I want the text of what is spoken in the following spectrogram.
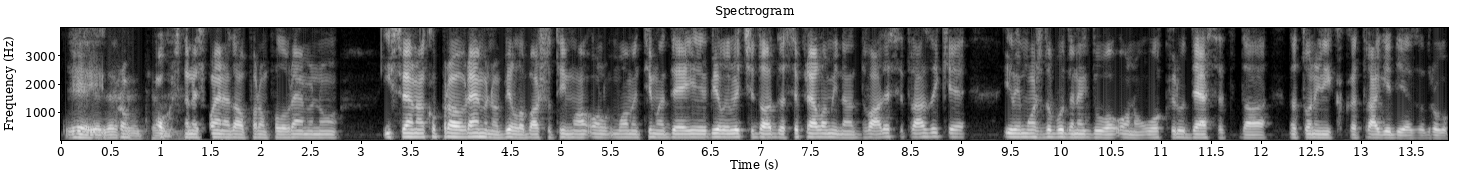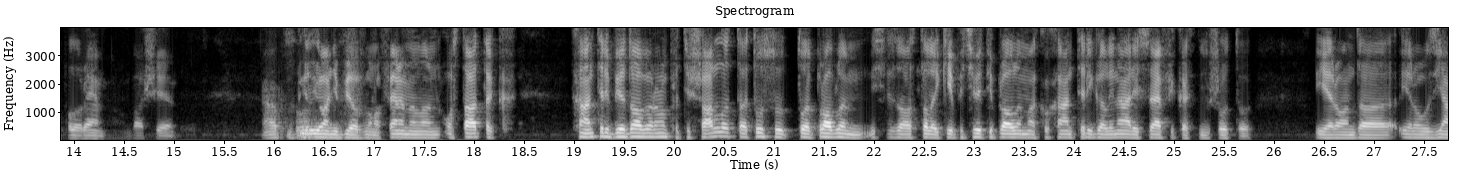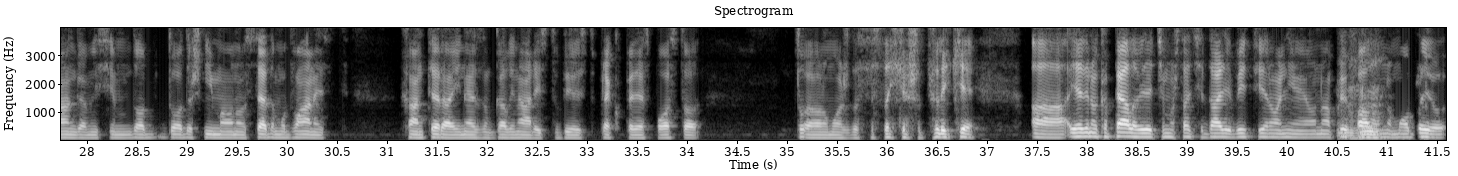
Je, je, definitivno. Oko 14 pojena dao u prvom polovremenu i sve onako pravovremeno bilo baš u tim momentima gde je bilo ili će da, da se prelomi na 20 razlike ili može da bude negde u, ono, u okviru 10 da, da to nije nikakva tragedija za drugo polovreme. Baš je Absolutno. Ili on je bio ono, fenomenalan. Ostatak Hunter je bio dobar ono protiv Charlotte, tu su, to je problem, mislim, za ostale ekipe će biti problem ako Hunter i Galinari su efikasni u šutu jer onda, jer uz Younga, mislim, do, dodaš njima ono 7 od 12 Huntera i ne znam, Galinari isto bio isto preko 50%, to je ono može da se slikaš otprilike. A jedino Kapela vidjet ćemo šta će dalje biti, jer on je on napravio mm -hmm. falom na Mobliju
